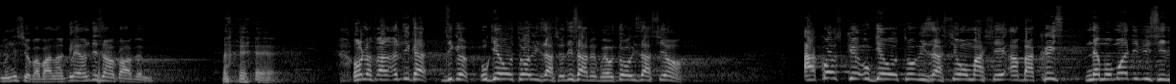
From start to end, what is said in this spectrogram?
mon pas anglais, on dit ça encore avec. On le fait, on dit que dit que vous avez autorisation, dis ça avec autorisation. À cause que vous avez autorisation marcher en bas Christ, dans un moment difficile,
